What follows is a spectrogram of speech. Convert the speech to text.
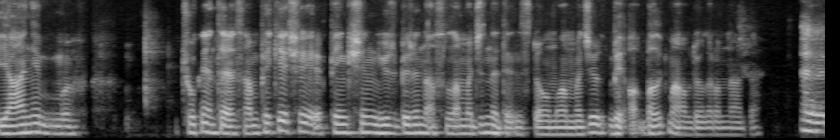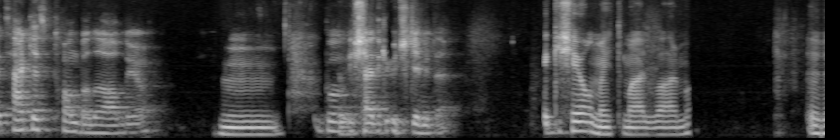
Yani çok enteresan. Peki şey Pink Shin 101'in asıl amacı ne denizde olma amacı? Bir balık mı avlıyorlar onlar da? Evet, herkes ton balığı avlıyor. Hmm. Bu içerideki üç gemide. Peki şey olma ihtimali var mı? Ee,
